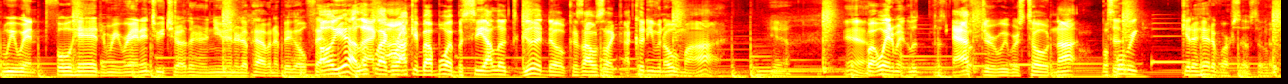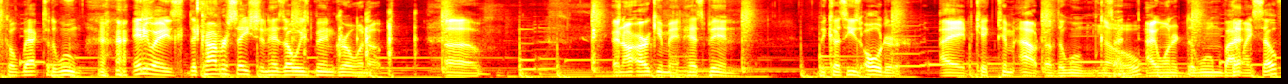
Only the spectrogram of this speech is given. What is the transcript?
we went full head and we ran into each other, and you ended up having a big old fat. Oh yeah, I looked like eye. Rocky Balboa, boy, but see, I looked good though, cause I was like, I couldn't even open my eye. Yeah, Yeah, but wait a minute. Let, let's, after we were told not before to, we get ahead of ourselves, so let's go back to the womb. Anyways, the conversation has always been growing up, uh, and our argument has been because he's older. I had kicked him out of the womb. 'cause I- No. I, wanted the womb by That- myself.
